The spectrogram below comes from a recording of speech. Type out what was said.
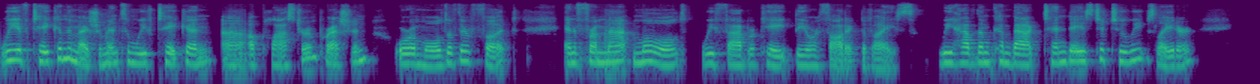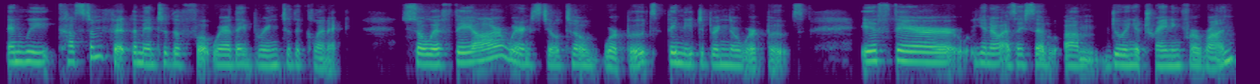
we have taken the measurements and we've taken uh, a plaster impression or a mold of their foot. And from that mold, we fabricate the orthotic device. We have them come back 10 days to two weeks later, and we custom fit them into the footwear they bring to the clinic. So if they are wearing steel toed work boots, they need to bring their work boots. If they're, you know, as I said, um, doing a training for a run,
